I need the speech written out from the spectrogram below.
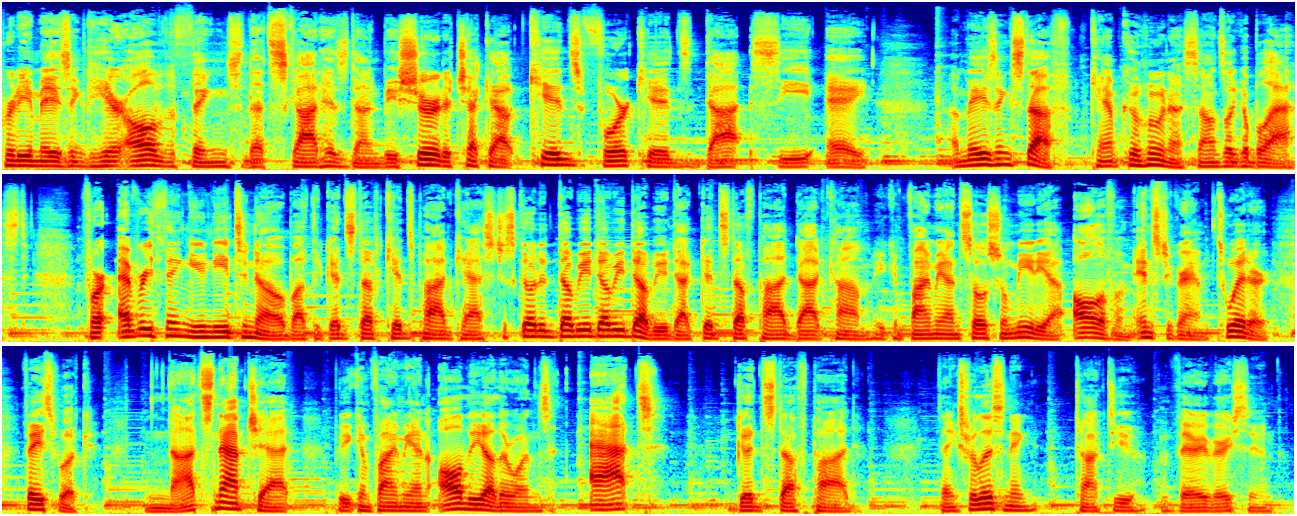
Pretty amazing to hear all of the things that Scott has done. Be sure to check out kids4kids.ca. Amazing stuff. Camp Kahuna sounds like a blast. For everything you need to know about the Good Stuff Kids podcast, just go to www.goodstuffpod.com. You can find me on social media, all of them Instagram, Twitter, Facebook, not Snapchat, but you can find me on all the other ones at Good Stuff Pod. Thanks for listening. Talk to you very, very soon.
